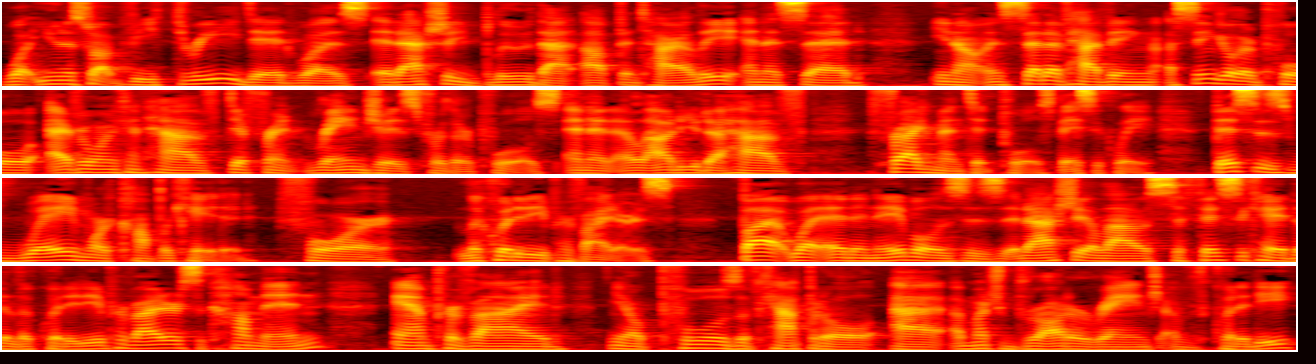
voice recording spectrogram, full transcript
What Uniswap v3 did was it actually blew that up entirely, and it said you know, instead of having a singular pool, everyone can have different ranges for their pools. And it allowed you to have fragmented pools, basically. This is way more complicated for liquidity providers. But what it enables is it actually allows sophisticated liquidity providers to come in and provide, you know, pools of capital at a much broader range of liquidity.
